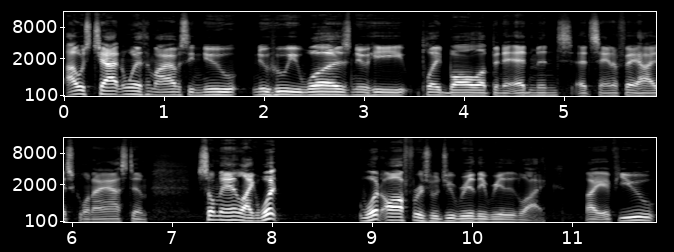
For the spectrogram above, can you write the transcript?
I was chatting with him. I obviously knew knew who he was, knew he played ball up in Edmond at Santa Fe High School, and I asked him, "So, man, like what what offers would you really really like? Like if you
